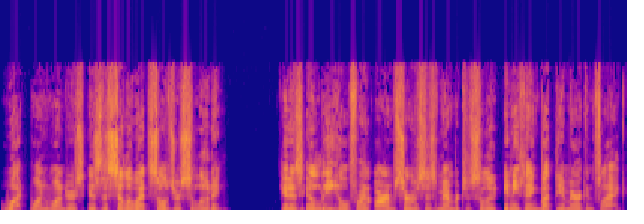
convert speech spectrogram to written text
What, one wonders, is the silhouette soldier saluting? It is illegal for an armed services member to salute anything but the American flag.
